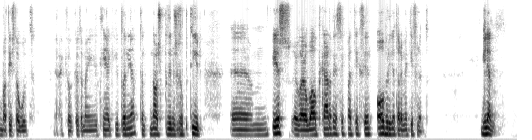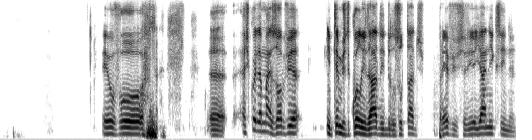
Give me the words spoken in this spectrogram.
Batista Agut. Era aquele que eu também tinha aqui planeado. Portanto, nós podemos repetir hum, este. Agora, o wildcard, é que vai ter que ser obrigatoriamente diferente. Guilherme, Eu vou. Eh, a escolha mais óbvia em termos de qualidade e de resultados prévios seria Yannick Sinner.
